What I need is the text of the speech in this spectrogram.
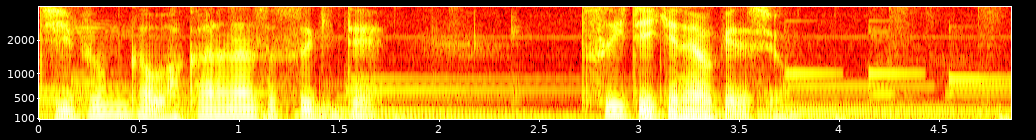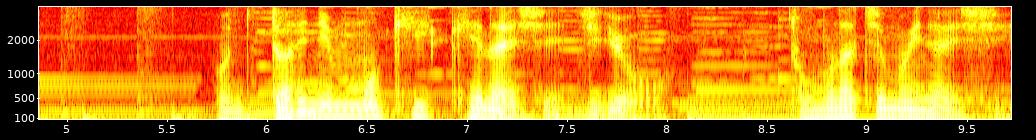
自分が分からなさすぎてついていけないわけですよ。誰にも聞けないし授業友達もいないし。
